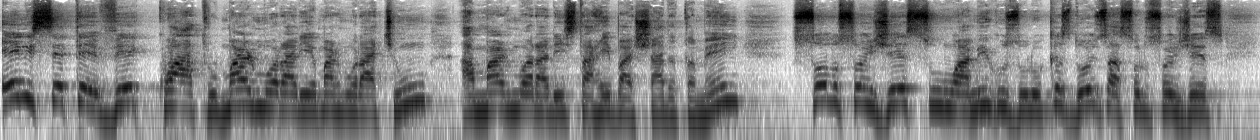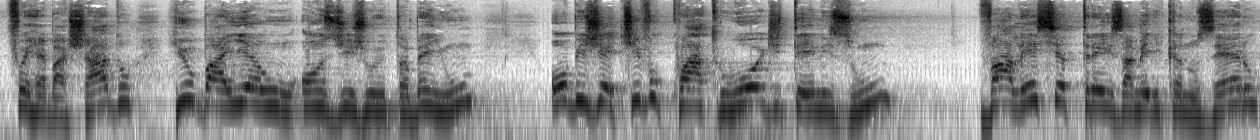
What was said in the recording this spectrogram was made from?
NCTV 4, Marmoraria Marmorate 1. A Marmoraria está rebaixada também. Soluções Gesso 1, Amigos do Lucas 2. A Soluções Gesso foi rebaixado. Rio Bahia 1, 11 de junho também 1. Objetivo 4, World Tênis 1. Valência 3, Americano 0.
